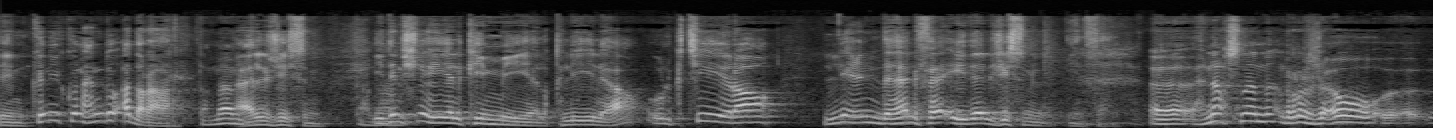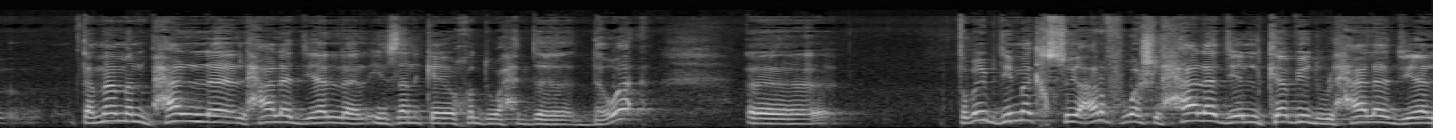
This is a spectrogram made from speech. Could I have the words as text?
يمكن يكون عنده أضرار تمام. على الجسم. اذا شنو هي الكمية القليلة والكثيرة اللي عندها الفائدة لجسم الإنسان؟ هنا خصنا نرجعوا أه، تماما بحال الحالة ديال الإنسان كياخذ واحد الدواء. أه الطبيب ديما خصو يعرف واش الحالة ديال الكبد والحالة ديال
